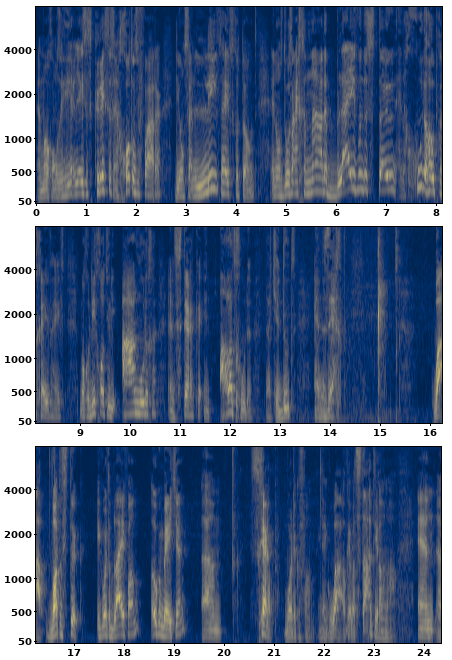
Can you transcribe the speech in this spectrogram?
En mogen onze Heer Jezus Christus en God onze Vader, die ons zijn liefde heeft getoond en ons door zijn genade blijvende steun en goede hoop gegeven heeft, mogen die God jullie aanmoedigen en sterken in al het goede dat je doet en zegt. Wauw, wat een stuk. Ik word er blij van. Ook een beetje ehm, scherp word ik ervan. Ik denk, wauw, oké, wat staat hier allemaal? En uh,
